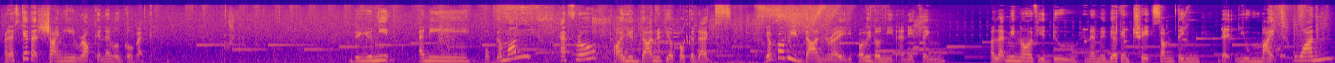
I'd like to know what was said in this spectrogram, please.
Alright, let's get that shiny rock and then we'll go back. Do you need any Pokemon, Afro? Or are you done with your Pokedex? You're probably done, right? You probably don't need anything. But let me know if you do, and then maybe I can trade something that you might want.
